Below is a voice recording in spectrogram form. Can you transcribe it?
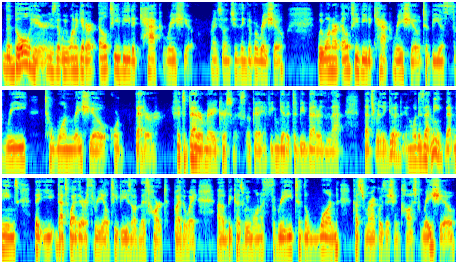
the goal here is that we want to get our LTV to CAC ratio, right? So once you think of a ratio, we want our LTV to CAC ratio to be a three to one ratio or better. If it's better, Merry Christmas. Okay. If you can get it to be better than that, that's really good. And what does that mean? That means that you, that's why there are three LTVs on this heart, by the way, uh, because we want a three to the one customer acquisition cost ratio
